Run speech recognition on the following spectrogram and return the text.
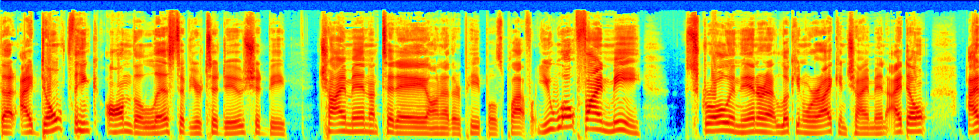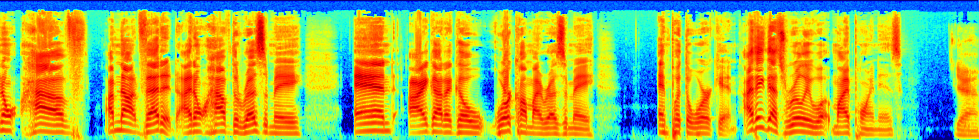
that I don't think on the list of your to do should be chime in on today on other people's platform. You won't find me scrolling the internet looking where I can chime in. I don't I don't have I'm not vetted. I don't have the resume and I got to go work on my resume and put the work in. I think that's really what my point is. Yeah.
